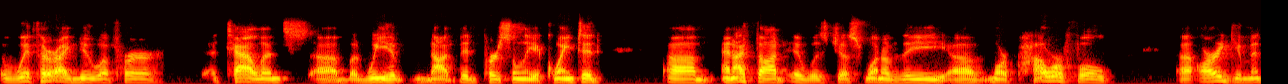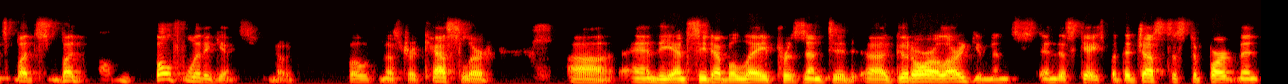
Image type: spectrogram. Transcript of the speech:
with her. I knew of her talents, uh, but we have not been personally acquainted. Um, and I thought it was just one of the uh, more powerful uh, arguments. But but both litigants, you know, both Mr. Kessler uh, and the NCAA presented uh, good oral arguments in this case. But the Justice Department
